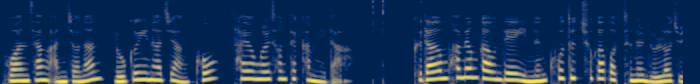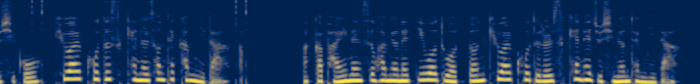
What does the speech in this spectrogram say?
보안상 안전한 로그인하지 않고 사용을 선택합니다. 그 다음 화면 가운데에 있는 코드 추가 버튼을 눌러주시고 QR코드 스캔을 선택합니다. 아까 바이낸스 화면에 띄워두었던 QR코드를 스캔해 주시면 됩니다.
